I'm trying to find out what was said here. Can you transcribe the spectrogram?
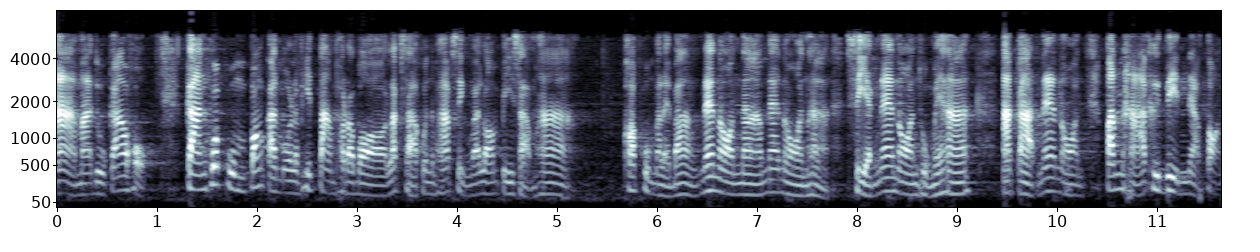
อ่ามาดู 96 การควบคุมป้องกันมลพิษตามพรบรักษาคุณภาพสิ่งแวดล้อมปี 35 ครอบคลุมอะไรบ้าง แน่นอนน้ำแน่นอนฮะเสียงแน่นอนถูกไหมฮะ อากาศแน่นอน ปัญหาคือดินเนี่ยตอน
